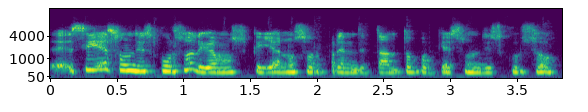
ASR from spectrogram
eh, sí es un discurso, digamos, que ya no sorprende tanto porque es un discurso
